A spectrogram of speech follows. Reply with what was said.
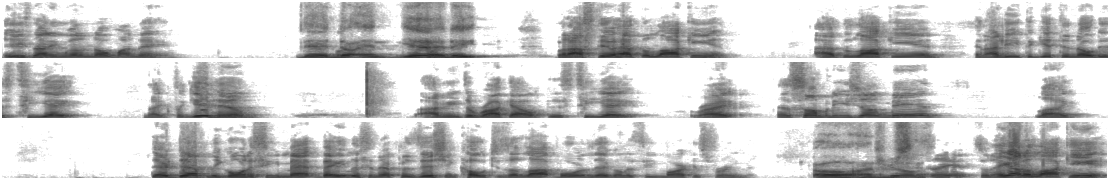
He's not even going to know my name. yeah, and yeah, they But I still have to lock in. I have to lock in and I need to get to know this TA. Like, forget him. I need to rock out with this TA, right? And some of these young men, like, they're definitely going to see Matt Balis and their position coaches a lot more than they're going to see Marcus Freeman. oh 100 You know what I'm saying? So they got to lock in.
